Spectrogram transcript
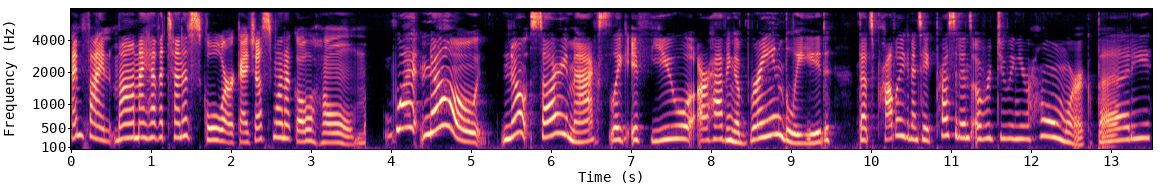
I'm fine. Mom, I have a ton of schoolwork. I just want to go home. What? No. No, sorry, Max. Like, if you are having a brain bleed, that's probably going to take precedence over doing your homework, buddy.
